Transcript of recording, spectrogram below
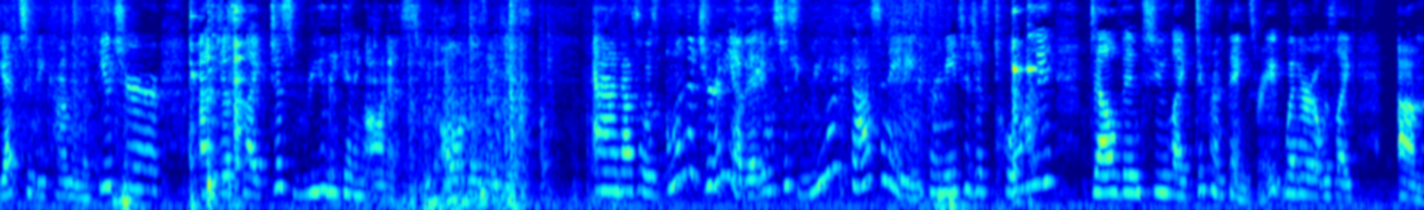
get to become in the future, and just like, just really getting honest with all of those ideas. And as I was on the journey of it, it was just really fascinating for me to just totally delve into like different things, right? Whether it was like um,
